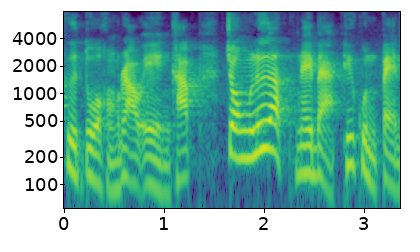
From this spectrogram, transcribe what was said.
คือตัวของเราเองครับ จงเลือกในแบบที่คุณเป็น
